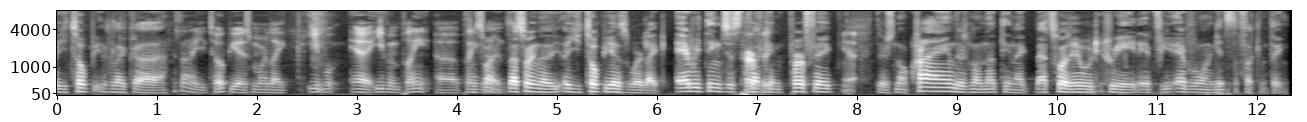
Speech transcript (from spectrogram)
A utopia, like uh, it's not a utopia. It's more like evil, uh, even plain uh, plain that's right. That's what in a, a utopia is where like everything's just Perfect. fucking perfect. Yeah. There's no crime. There's no nothing. Like that's what it would create if you everyone gets the fucking thing.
